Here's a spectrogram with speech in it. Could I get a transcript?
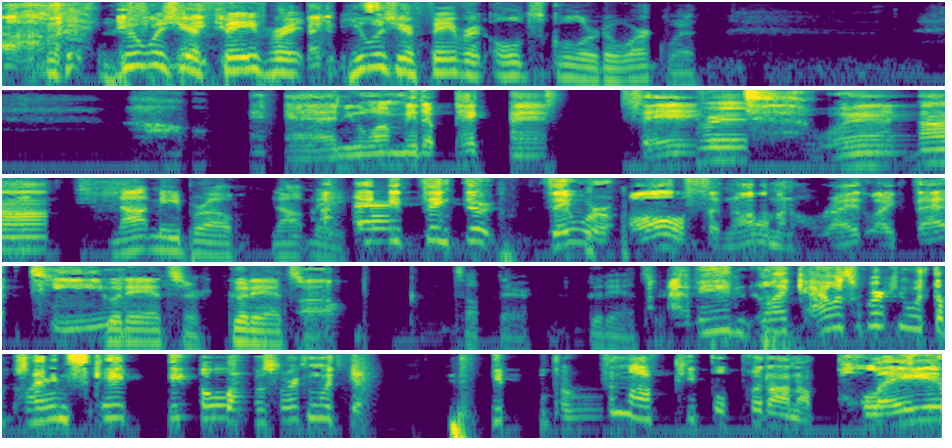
um, Who was your favorite? Who was your favorite old schooler to work with? And you want me to pick my favorite? Well, Not me, bro. Not me. I think they they were all phenomenal, right? Like that team. Good answer. Good answer. Uh, It's up there. Good answer. I mean, like I was working with the Planescape people. I was working with the people. The Ravenloft people put on a play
